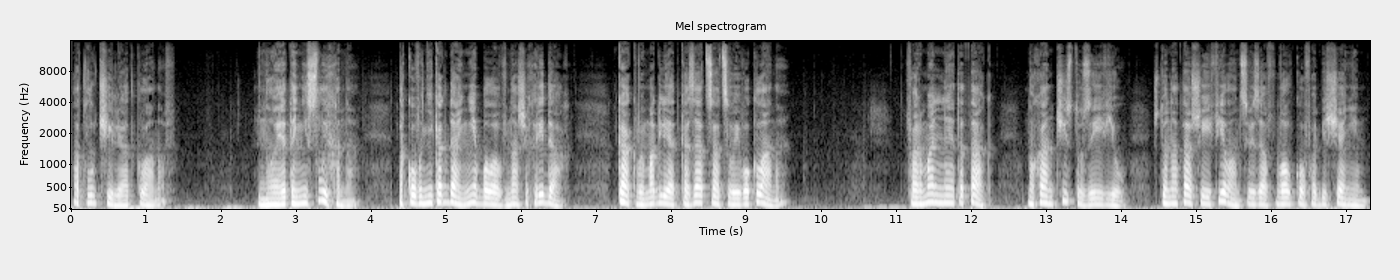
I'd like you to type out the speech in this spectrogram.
отлучили от кланов. Но это неслыханно. Такого никогда не было в наших рядах. Как вы могли отказаться от своего клана? Формально это так, но хан Чисту заявил, что Наташа и Филан, связав волков обещанием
